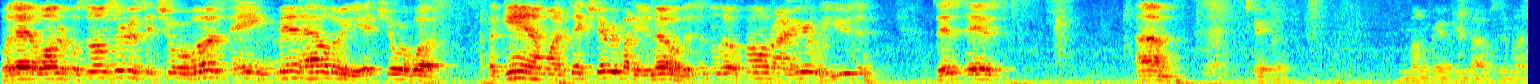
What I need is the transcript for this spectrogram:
Wasn't that a wonderful song service? It sure was. Amen. Hallelujah. It sure was. Again, I want to text everybody to know this is the little phone right here. We use it. This is, um, here, son. Your mom grabbed your Bible, instead of mine.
